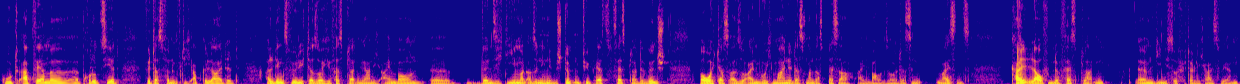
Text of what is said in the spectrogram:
gut Abwärme äh, produziert, wird das vernünftig abgeleitet. Allerdings würde ich da solche Festplatten gar nicht einbauen. Äh, wenn sich die jemand also nicht einen bestimmten Typ Festplatte wünscht, baue ich das also ein, wo ich meine, dass man das besser einbauen sollte. Das sind meistens kalt laufende Festplatten, ähm, die nicht so fürchterlich heiß werden.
